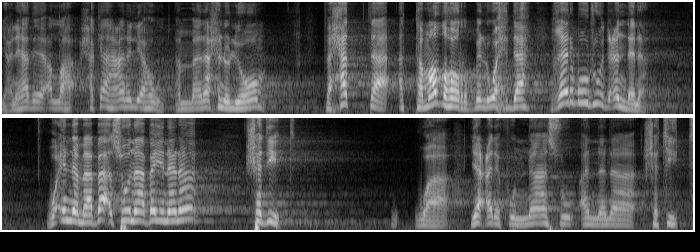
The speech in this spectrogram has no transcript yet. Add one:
يعني هذه الله حكاها عن اليهود. أما نحن اليوم فحتى التمظهر بالوحدة غير موجود عندنا وإنما بأسنا بيننا شديد. ويعرف الناس أننا شتيت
